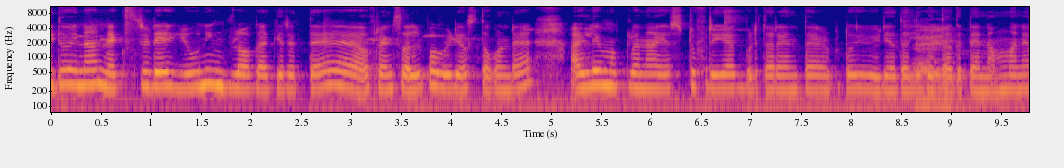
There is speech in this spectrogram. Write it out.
ಇದು ಇನ್ನು ನೆಕ್ಸ್ಟ್ ಡೇ ಈವ್ನಿಂಗ್ ವ್ಲಾಗ್ ಆಗಿರುತ್ತೆ. ಫ್ರೆಂಡ್ಸ್ ಸ್ವಲ್ಪ ವೀಡಿಯೋಸ್ ತೊಗೊಂಡೆ. ಹಳ್ಳಿ ಮಕ್ಕಳನ್ನ ಎಷ್ಟು ಫ್ರೀಯಾಗಿ ಬಿಡ್ತಾರೆ ಅಂತ ಹೇಳ್ಬಿಟ್ಟು ಈ ವಿಡಿಯೋದಲ್ಲಿ ಗೊತ್ತಾಗುತ್ತೆ. ನಮ್ಮ ಮನೆ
